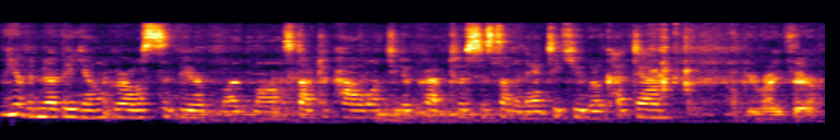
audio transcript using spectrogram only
We have another young girl, severe blood loss. Dr. Powell wants you to prep to assist on an antecubital cut down. I'll be right there.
